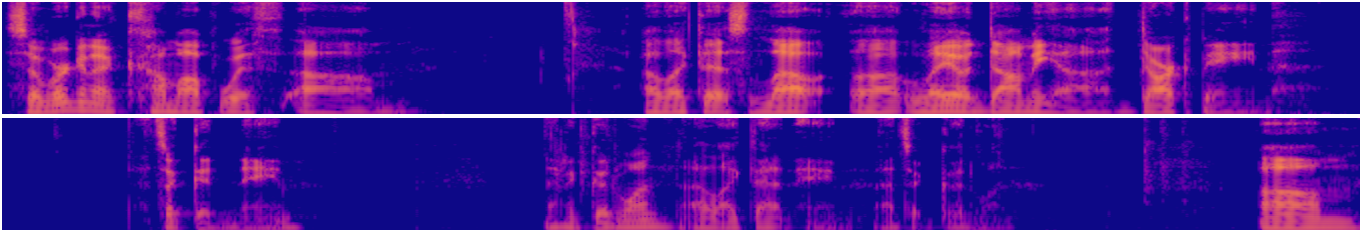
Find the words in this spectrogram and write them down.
So we're gonna come up with um I like this La, uh, Laodamia Darkbane. That's a good name. Is that a good one? I like that name. That's a good one. Um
